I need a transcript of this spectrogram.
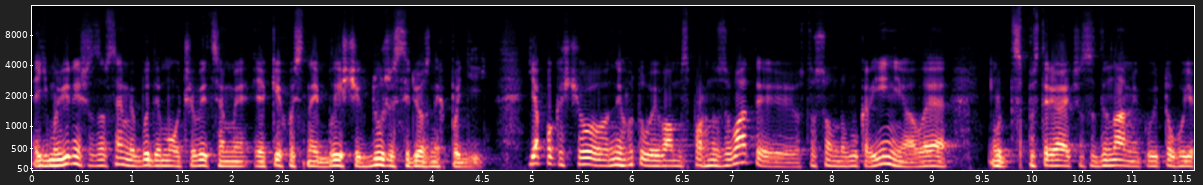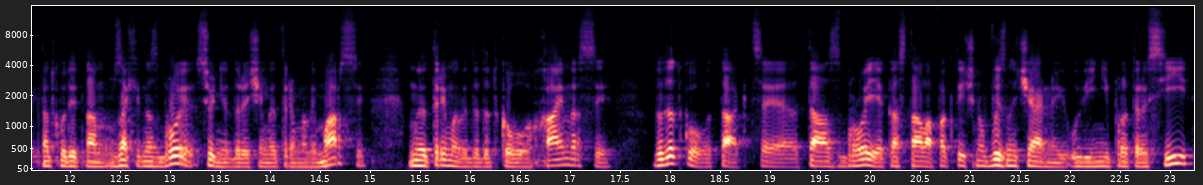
Ймовірніше за все, ми будемо очевидцями якихось найближчих дуже серйозних подій. Я поки що не готовий вам спрогнозувати стосовно в Україні, але от спостерігаючи за динамікою того, як надходить нам західна зброя, сьогодні, до речі, ми отримали Марси, ми отримали додатково Хаймерси. Додатково, так, це та зброя, яка стала фактично визначальною у війні проти Росії.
